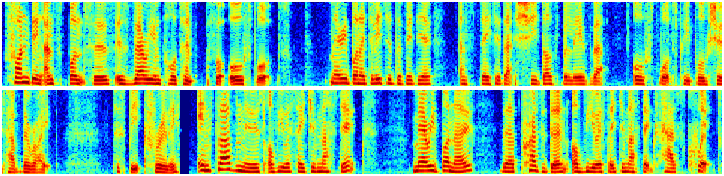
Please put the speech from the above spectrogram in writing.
Funding and sponsors is very important for all sports. Mary Bono deleted the video and stated that she does believe that all sports people should have the right to speak freely. In further news of USA Gymnastics, Mary Bono, the president of USA Gymnastics, has quit.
